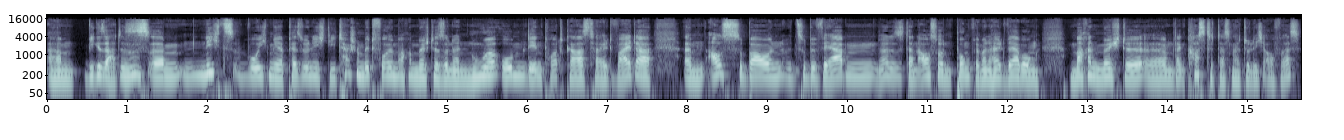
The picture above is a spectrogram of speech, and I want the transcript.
Ähm, wie gesagt, es ist ähm, nichts, wo ich mir persönlich die Taschen mit voll machen möchte, sondern nur um den Podcast halt weiter ähm, auszubauen, zu bewerben. Ne, das ist dann auch so ein Punkt, wenn man halt Werbung machen möchte, äh, dann kostet das natürlich auch was.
